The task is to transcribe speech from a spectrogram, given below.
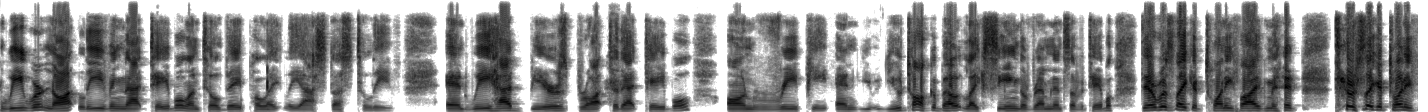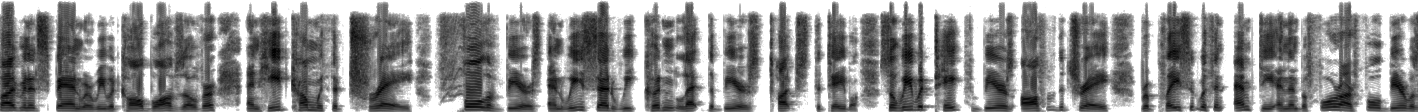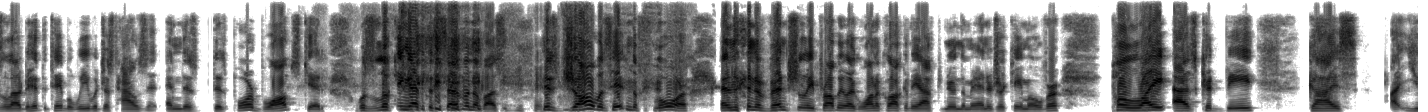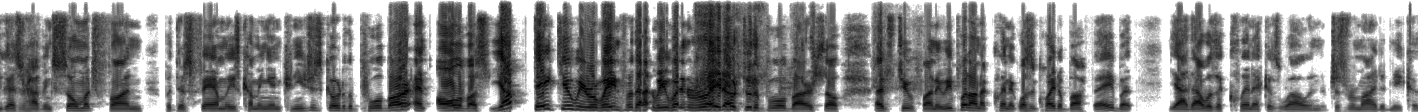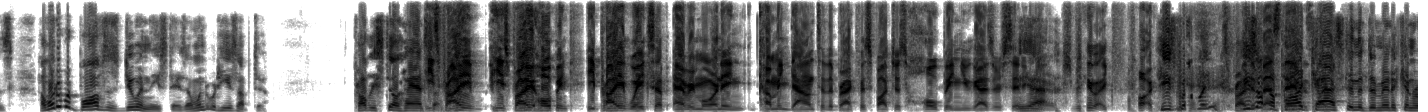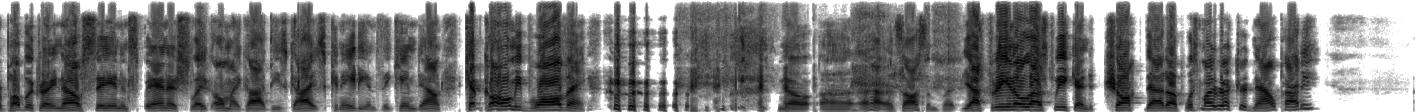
we were not leaving that table until they politely asked us to leave. And we had beers brought to that table on repeat. And you, you talk about like seeing the remnants of a table. There was like a 25 minute, there was like a 25 minute span where we would call Boavs over and he'd come with a tray full of beers. And we said we couldn't let the beers touch the table. So we would take the beers off of the tray, replace it with an empty. And then before our full beer was allowed to hit the table, we would just house it. And this, this poor Boavs kid was looking at the seven of us. His jaw was hitting the floor. And then eventually, probably like one o'clock in the afternoon, the manager came over, polite as could be. Guys, you guys are having so much fun, but there's families coming in. Can you just go to the pool bar? And all of us, yep, thank you. We were waiting for that. We went right out to the pool bar. So that's too funny. We put on a clinic. wasn't quite a buffet, but yeah, that was a clinic as well, and it just reminded me because I wonder what Bob's is doing these days. I wonder what he's up to. Probably still handsome. He's probably he's probably hoping he probably wakes up every morning coming down to the breakfast spot just hoping you guys are sitting Yeah. there. Just be like, fuck. He's probably, probably he's the on a best day of his life. podcast in the Dominican Republic right now saying in Spanish, like, oh my God, these guys, Canadians, they came down, kept calling me Boave. no, uh, yeah, that's awesome. But yeah, 3 0 last weekend. Chalk that up. What's my record now, Patty?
